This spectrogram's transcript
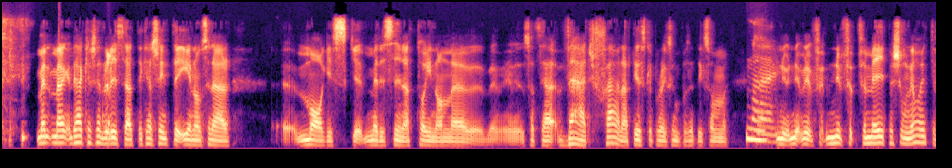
Men, men det här kanske ändå visar att det kanske inte är någon sån här eh, magisk medicin att ta in någon eh, så att säga världsstjärna, att det ska på, liksom, på sätt liksom Nej. nu, nu, för, nu, för, för mig personligen har inte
